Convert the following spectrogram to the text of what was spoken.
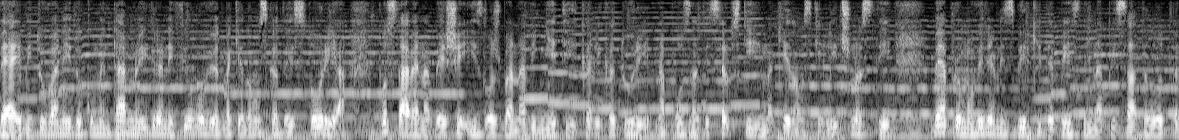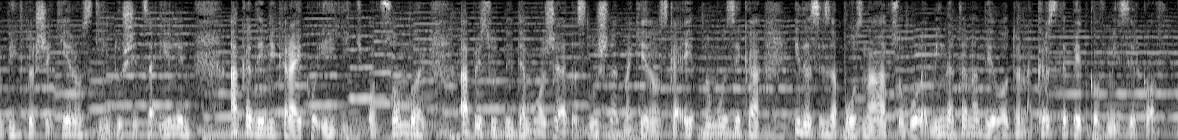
Беа емитувани и документарно играни филмови од македонската историја, поставена беше изложба на винјети и карикатури на познати српски и македонски личности, беа промовирани збирките песни на писателот Виктор Шекеровски и Душица Илин, академик Рајко Игиќ од Сомбор, а присутните можеа да слушнат македонска етномузика и да се запознаат со големината на делото на Крсте Петков Мисирков.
